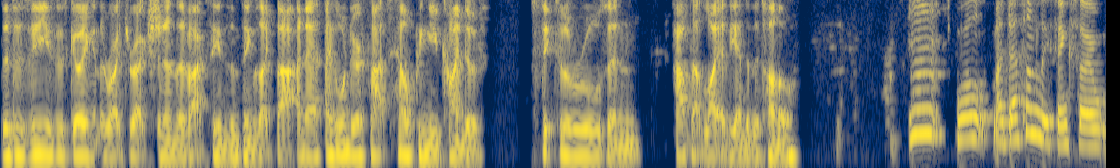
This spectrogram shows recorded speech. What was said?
the disease is going in the right direction and the vaccines and things like that and I, I wonder if that's helping you kind of stick to the rules and have that light at the end of the tunnel Mm, well, I definitely think so,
